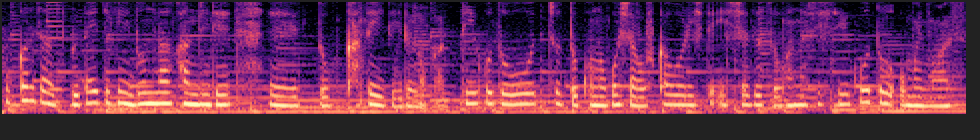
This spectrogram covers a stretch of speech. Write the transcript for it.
ここからじゃあ具体的にどんな感じで、えー、っと稼いでいるのかっていうことをちょっとこの5社を深掘りして1社ずつお話ししていこうと思います。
